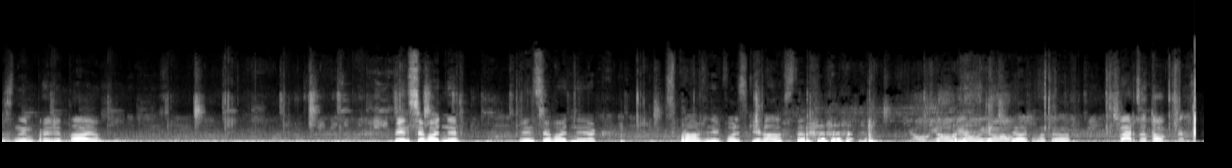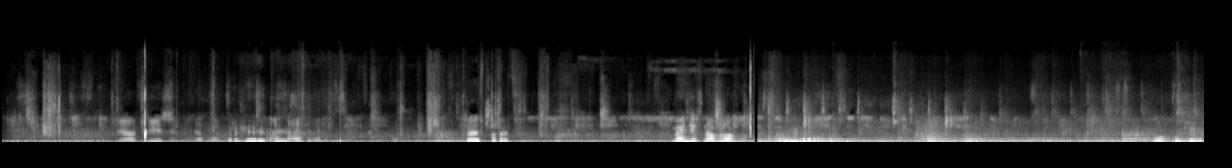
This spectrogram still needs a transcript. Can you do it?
з ним привітаю. Він сьогодні, він сьогодні як справжній польський гангстер. Йоу, йоу, йоу, йоу. Як Матеош? Bardzo dobrze. Ja. Cześć Patrycja. Będziesz na vlogu. O, Kuzim.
